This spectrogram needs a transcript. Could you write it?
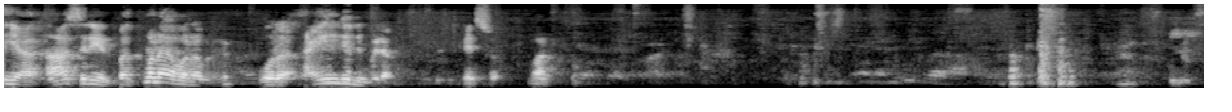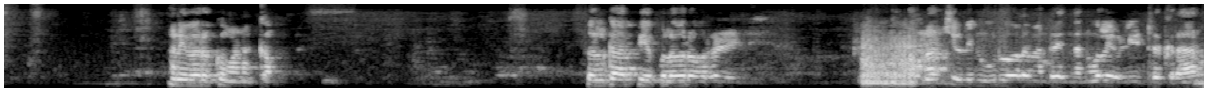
ஐயா ஆசிரியர் பத்மநாபன் அவர்கள் ஒரு ஐந்து நிமிடம் பேசுவார். வாங்க. அனைவருக்கும் வணக்கம். தொல்காப்பிய புலவர் அவர்கள் உணர்ச்சிகளின் ஊர்வலம் என்ற இந்த நூலை வெளியிட்டிருக்கிறார்.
